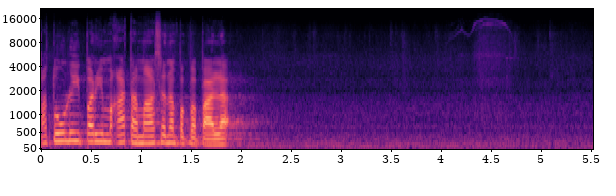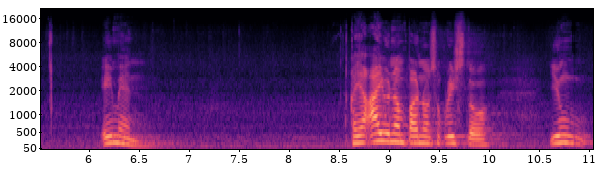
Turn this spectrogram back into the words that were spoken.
patuloy pa rin makatamasa ng pagpapala. Amen. Kaya ayon ng Panginoon sa Kristo, yung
